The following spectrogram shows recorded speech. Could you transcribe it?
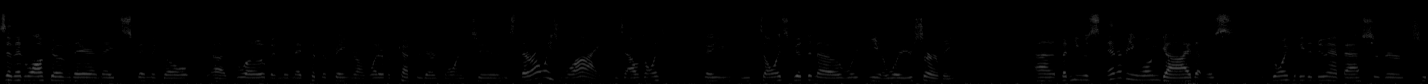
He said they'd walk over there and they'd spin the gold, uh, globe and then they'd put their finger on whatever country they were going to. And he said, They're always right. He said, I was always, you know, it's always good to know where, you know, where you're serving. Uh, but he was interviewing one guy that was going to be the new ambassador to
